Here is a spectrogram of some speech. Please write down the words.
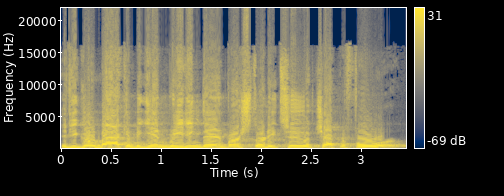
If you go back and begin reading there in verse 32 of chapter 4,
